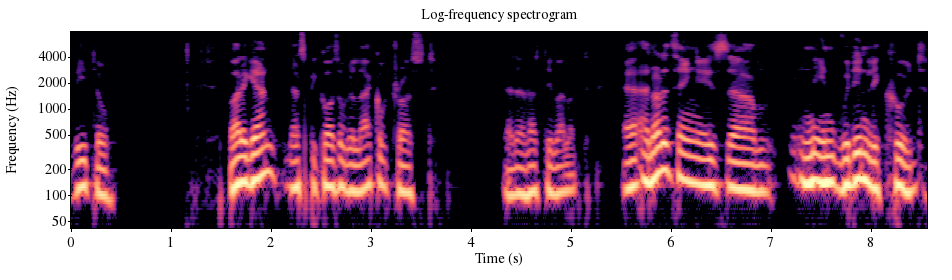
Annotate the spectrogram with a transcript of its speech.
veto. But again, that's because of the lack of trust that has developed. Uh, another thing is um, in, in within Likud.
